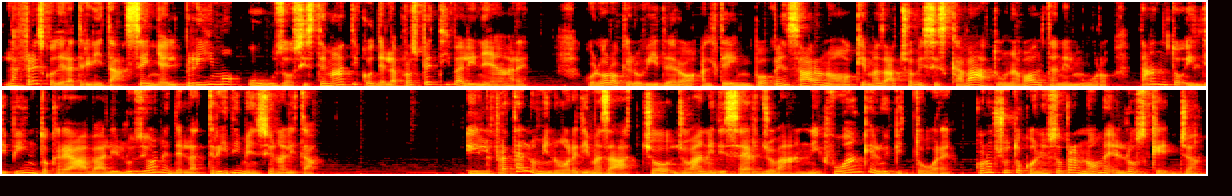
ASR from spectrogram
L'affresco della Trinità segna il primo uso sistematico della prospettiva lineare, Coloro che lo videro al tempo pensarono che Masaccio avesse scavato una volta nel muro, tanto il dipinto creava l'illusione della tridimensionalità. Il fratello minore di Masaccio, Giovanni di Ser Giovanni, fu anche lui pittore, conosciuto con il soprannome Lo Scheggia,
